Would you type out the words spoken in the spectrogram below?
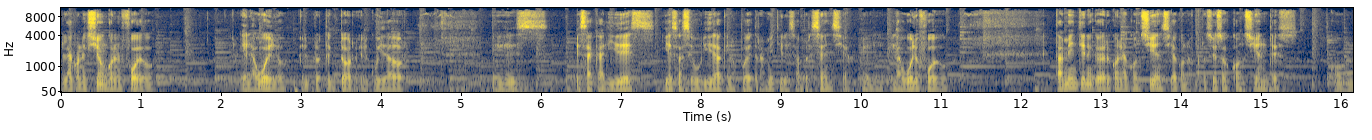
La conexión con el fuego, el abuelo, el protector, el cuidador. Es esa calidez y esa seguridad que nos puede transmitir esa presencia, el, el abuelo fuego. También tiene que ver con la conciencia, con los procesos conscientes, con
